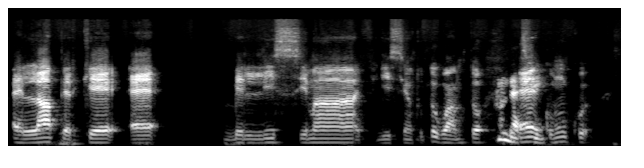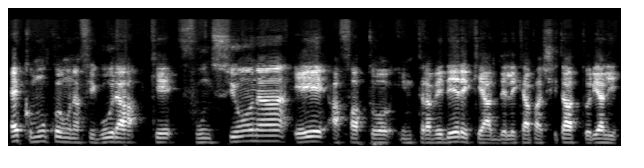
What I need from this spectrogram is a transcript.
è là perché è bellissima, è fighissima, tutto quanto. Beh, è, sì. comunque, è comunque una figura che funziona e ha fatto intravedere che ha delle capacità attoriali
